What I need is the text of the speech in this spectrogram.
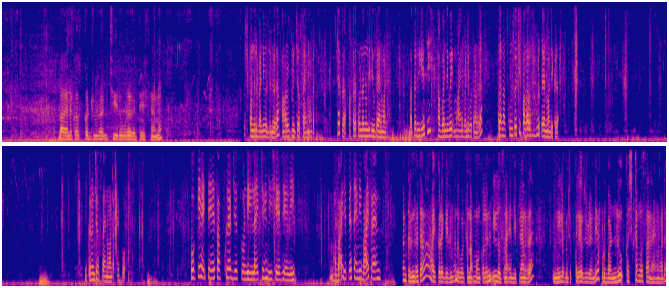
ఆయన బండి పోతున్నాడు కదా అలా నడుచుకుంటూ వచ్చి పొలాలు పడతాయి అన్నమాట ఇక్కడ. ఇక్కడ నుంచి వస్తాయి అన్నమాట ఎక్కువ. ఓకే అయితే సబ్స్క్రైబ్ చేసుకోండి లైక్ చేయండి షేర్ చేయండి. బాయ్ చెప్పేసేయండి బాయ్ ఫ్రెండ్స్ అంటుందట ఇక్కడ గడ్డి మంది కొడుతున్నాం మొక్కలు నీళ్ళు వస్తున్నాయని చెప్పినాను కదా. నీళ్ళు చుక్కలేవు చూడండి అప్పుడు బండ్లు కష్టంగా వస్తాయి అన్నమాట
